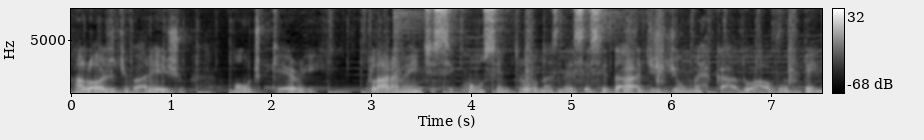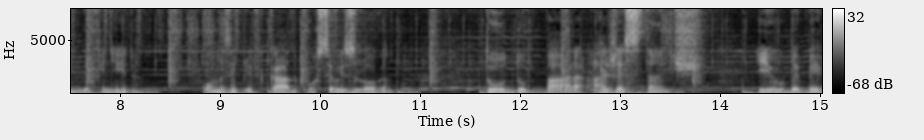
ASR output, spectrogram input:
A loja de varejo Mount Carey claramente se concentrou nas necessidades de um mercado-alvo bem definido, como exemplificado por seu slogan: Tudo para a gestante e o bebê.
